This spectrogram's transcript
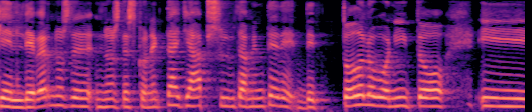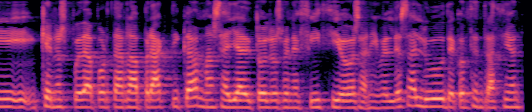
el deber nos, nos, desconecta ya absolutamente de, todo lo bonito y que nos puede aportar la práctica, más allá de todos los beneficios a nivel de salud, de concentración,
